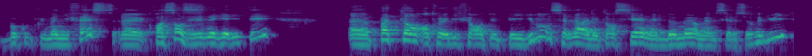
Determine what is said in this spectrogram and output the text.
beaucoup plus manifeste, la croissance des inégalités euh, pas tant entre les différents pays du monde, celle-là, elle est ancienne, elle demeure, même si elle se réduit,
